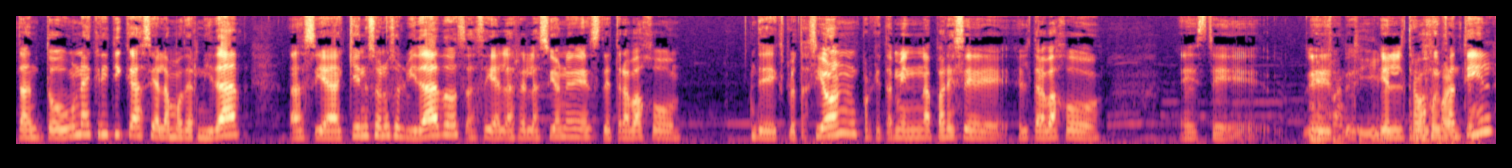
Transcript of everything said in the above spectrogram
Tanto una crítica hacia la modernidad, hacia quiénes son los olvidados, hacia las relaciones de trabajo de explotación, porque también aparece el trabajo este eh, el trabajo infantil.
